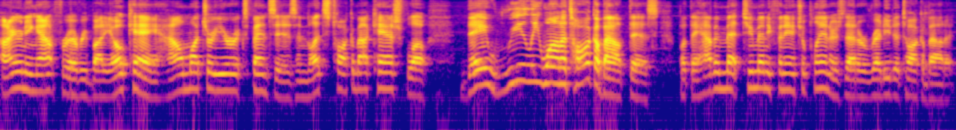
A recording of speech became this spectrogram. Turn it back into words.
ironing out for everybody, okay, how much are your expenses? And let's talk about cash flow. They really want to talk about this, but they haven't met too many financial planners that are ready to talk about it.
